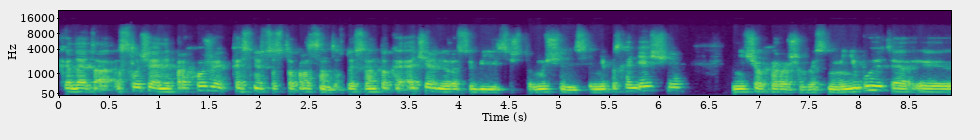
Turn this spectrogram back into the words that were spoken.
когда это случайный прохожий, коснется 100%. То есть он только очередной раз убедится, что мужчины все неподходящие, ничего хорошего с ними не будет. И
